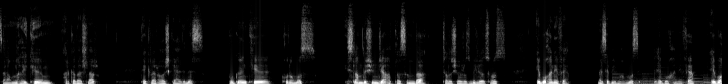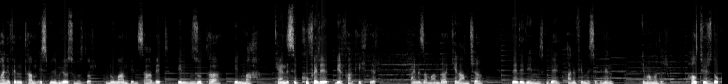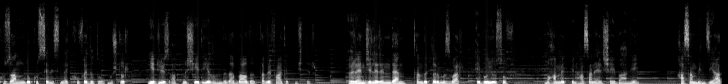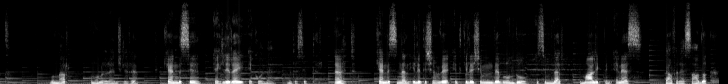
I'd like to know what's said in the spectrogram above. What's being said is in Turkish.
Selamünaleyküm arkadaşlar. Tekrar hoş geldiniz. Bugünkü konumuz İslam Düşünce Atlası'nda çalışıyoruz biliyorsunuz. Ebu Hanife, mezhep imamımız Ebu Hanife. Ebu Hanife'nin tam ismini biliyorsunuzdur. Numan bin Sabit bin Zuta bin Mah. Kendisi Kufeli bir fakihtir. Aynı zamanda kelamcı ve dediğimiz gibi Hanefi mezhebinin imamıdır. 699 senesinde Kufe'de doğmuştur. 767 yılında da Bağdat'ta vefat etmiştir. Öğrencilerinden tanıdıklarımız var. Ebu Yusuf, Muhammed bin Hasan el-Şeybani, Hasan bin Ziyad, bunlar onun öğrencileri. Kendisi Ehli Rey ekolüne müntesiptir. Evet, kendisinden iletişim ve etkileşimde bulunduğu isimler Malik bin Enes, Cafer Sadık,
